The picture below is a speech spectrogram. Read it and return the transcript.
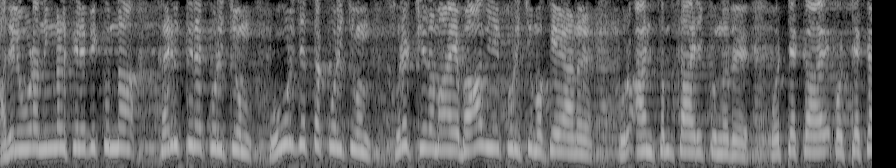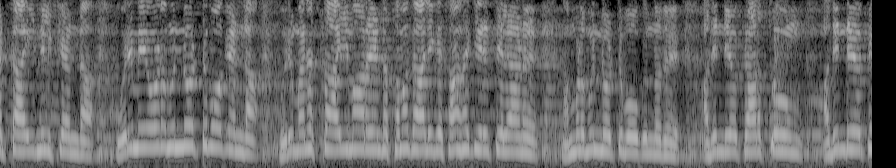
അതിലൂടെ നിങ്ങൾക്ക് ലഭിക്കുന്ന കരുത്തിനെ കുറിച്ചും ഊർജത്തെക്കുറിച്ചും സുരക്ഷിതമായ ഭാവിയെക്കുറിച്ചുമൊക്കെയാണ് ഖുർആൻ സംസാരിക്കുന്നത്. ഒറ്റക്കായി ഒറ്റക്കെട്ടായി നിൽക്കേണ്ട ഒരുമയോടെ മുന്നോട്ട് പോകേണ്ട ഒരു മനസ്സായി മാറേണ്ട സമകാലിക സാഹചര്യത്തിലാണ് നമ്മൾ മുന്നോട്ട് പോകുന്നത്. അതിന്റെയൊക്കെ അർത്ഥവും അതിന്റെയൊക്കെ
